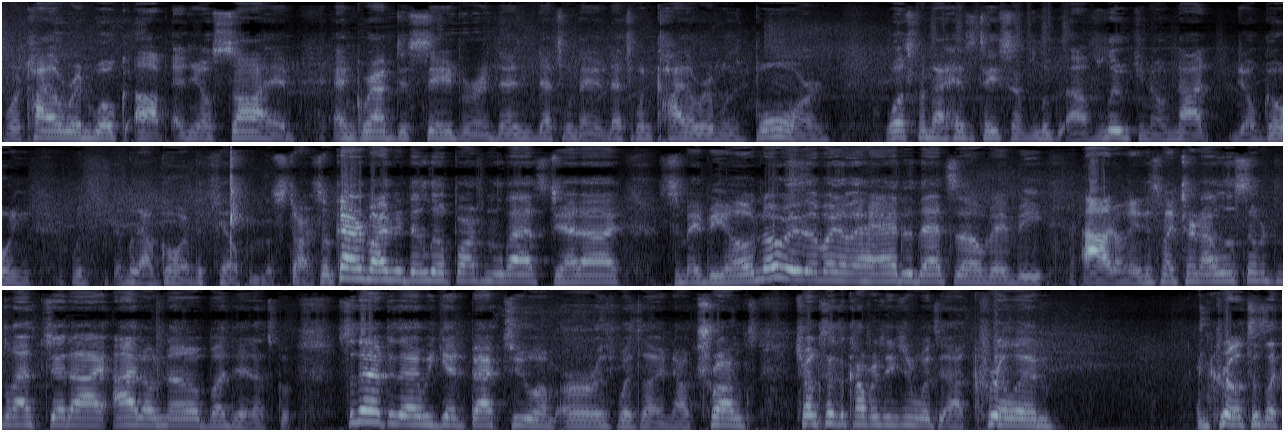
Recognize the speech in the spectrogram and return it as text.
where Kylo Ren woke up and you know saw him and grabbed his saber, and then that's when they that's when Kylo Ren was born. Was from that hesitation of Luke, of Luke, you know, not you know going with without going to kill from the start. So it kind of reminded me of that little part from the Last Jedi. So maybe oh no, maybe they might have handed that. So maybe I don't know. Maybe this might turn out a little similar to the Last Jedi. I don't know, but yeah, that's cool. So then after that, we get back to um Earth with uh, now Trunks. Trunks has a conversation with uh, Krillin. And Krillin is like,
